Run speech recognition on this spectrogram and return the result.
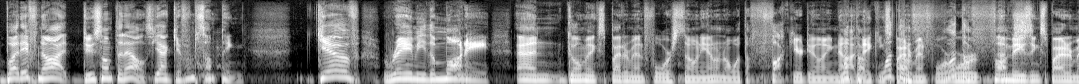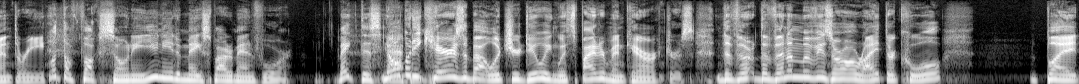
But if not, do something else. Yeah, give him something. Give Raimi the money and go make Spider-Man 4 Sony. I don't know what the fuck you're doing not the- making Spider-Man 4 what or Amazing Spider-Man 3. What the fuck, Sony? You need to make Spider-Man four. Make this. Nobody happen. cares about what you're doing with Spider-Man characters. The the Venom movies are all right, they're cool, but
